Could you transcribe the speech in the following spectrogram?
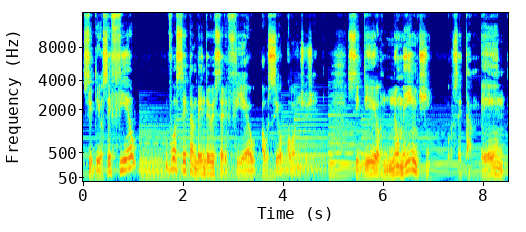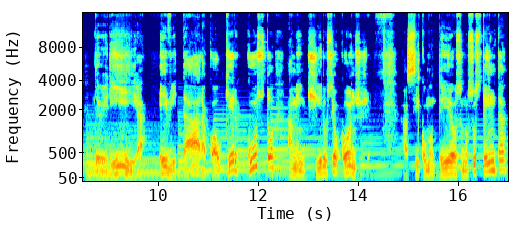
se Deus é fiel, você também deve ser fiel ao seu cônjuge. Se Deus não mente, você também deveria evitar a qualquer custo a mentir ao seu cônjuge. Assim como Deus nos sustenta,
